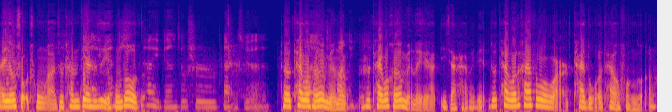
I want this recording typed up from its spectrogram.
嗯，它也有手冲啊，就是他们店是自己烘豆子。它里边就是感觉，它泰国很有名的，是泰国很有名的一个一家咖啡店。就泰国的咖啡馆太多了，太有风格了。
